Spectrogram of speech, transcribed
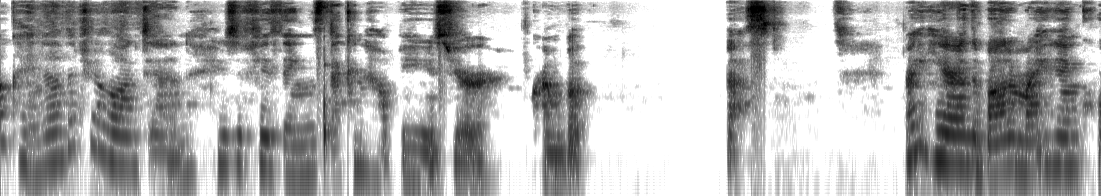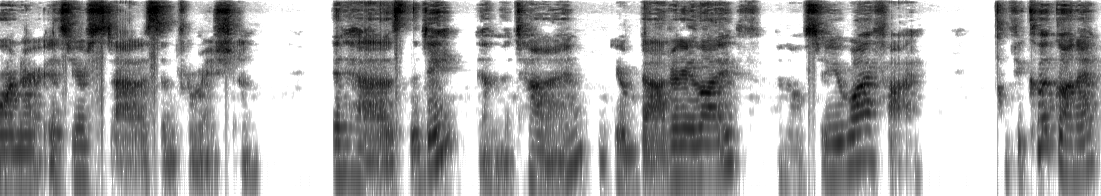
Okay, now that you're logged in, here's a few things that can help you use your Chromebook best. Right here in the bottom right hand corner is your status information. It has the date and the time, your battery life, and also your Wi-Fi. If you click on it,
